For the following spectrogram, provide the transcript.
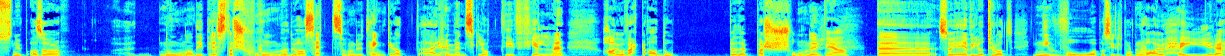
snu Altså Noen av de prestasjonene du har sett som du tenker at er umenneskelige opp til fjellene, har jo vært av dopede personer. Ja. Eh, så jeg, jeg vil jo tro at nivået på sykkelsporten var jo høyere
